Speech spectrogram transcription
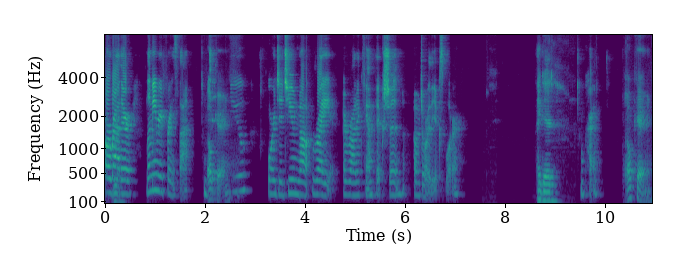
Or rather, let me rephrase that. Did Okay. you or did you not write erotic fan fiction of Dora the Explorer? I did. Okay. Okay.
